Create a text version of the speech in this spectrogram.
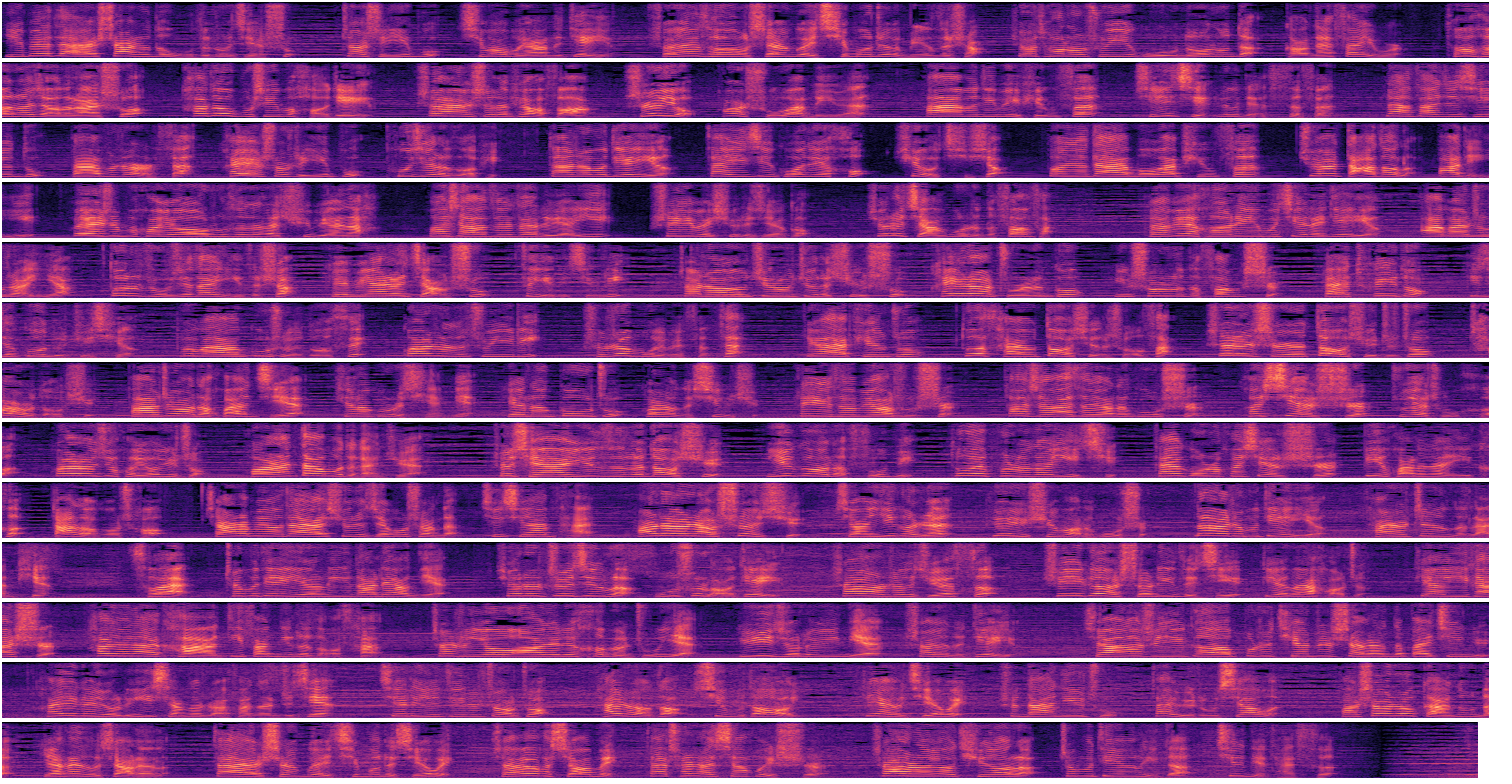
影片在杀手的舞姿中结束。这是一部其貌不扬的电影。首先从《神鬼奇梦》这个名字上就透露出一股浓浓的港台翻译味。从很多角度来说，它都不是一部好电影。上映时的票房只有二十五万美元，IMDB 评分仅仅六点四分，烂番茄新鲜度百分之二十三，可以说是一部扑街的作品。但这部电影在引进国内后却有奇效，目前在某外评分居然达到了八点一。为什么会有如此大的区别呢？我想最大的原因是因为叙事结构，就是讲故事的方法。本片和另一部经典电影《阿甘正传》一样，都是主角在椅子上给别人讲述自己的经历。这种剧中剧的叙述可以让主人公以说书的方式来推动并且过渡剧情，不管故事有多碎，观众的注意力始终不会被分散。另外，片中多采用倒叙的手法，甚至是倒叙之中插入倒叙，把重要的环节提到故事前面，也能勾住观众的兴趣。另一层妙处是，当小白所讲的故事和现实逐渐重合，观众就会有一种恍然大悟的感觉。之前一次次的倒叙，一个个的伏笔都会碰撞到一起，在故事和现实闭环的那一刻打倒高潮。假如没有在叙事结构上的精心安排，而是按照顺序讲一个人越狱寻宝的故事，那这部电影才是真正的烂片。此外，这部电影另一大亮点就是致敬了无数老电影。杀手这个角色是一个舍利子级电影爱好者。电影一开始，他就在看《蒂凡尼的早餐》，这是由奥黛丽·赫本主演于1961年上映的电影。讲的是一个不知天真善良的拜金女和一个有理想的软饭男之间建立跌跌撞撞才找到幸福的奥义。电影结尾是男女主在雨中相吻，把杀手感动的眼泪都下来了。在《神鬼奇谋》的结尾，小白和小美在车站相会时，杀手又提到了这部电影里的经典台词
